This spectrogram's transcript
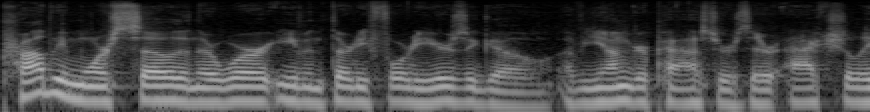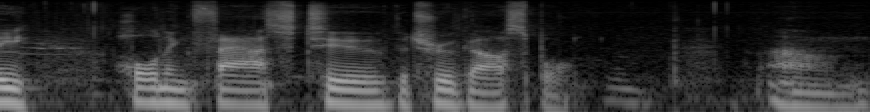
probably more so than there were even 30, 40 years ago, of younger pastors that are actually holding fast to the true gospel. Um,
